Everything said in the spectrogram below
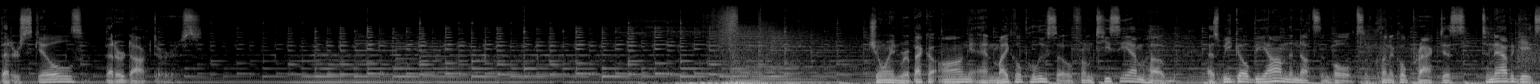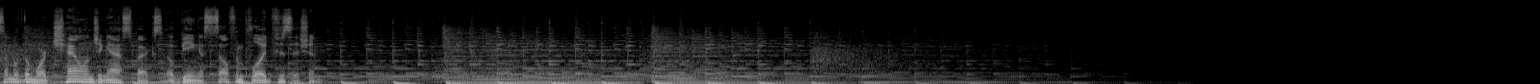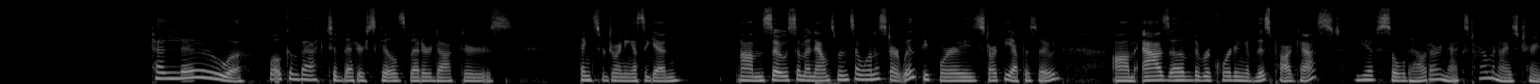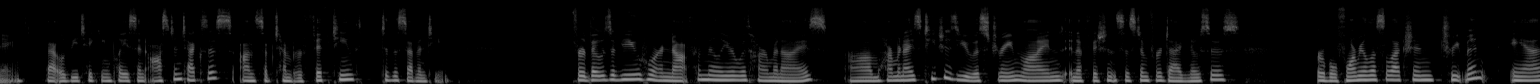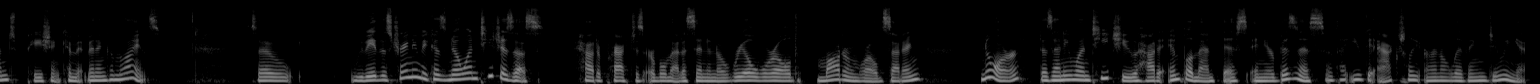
Better skills, better doctors. Join Rebecca Ong and Michael Peluso from TCM Hub as we go beyond the nuts and bolts of clinical practice to navigate some of the more challenging aspects of being a self employed physician. Hello. Welcome back to Better Skills, Better Doctors. Thanks for joining us again. Um, so, some announcements I want to start with before I start the episode. Um, as of the recording of this podcast, we have sold out our next Harmonize training. That will be taking place in Austin, Texas on September 15th to the 17th. For those of you who are not familiar with Harmonize, um, Harmonize teaches you a streamlined and efficient system for diagnosis, herbal formula selection, treatment, and patient commitment and compliance. So, we made this training because no one teaches us how to practice herbal medicine in a real world, modern world setting, nor does anyone teach you how to implement this in your business so that you can actually earn a living doing it.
